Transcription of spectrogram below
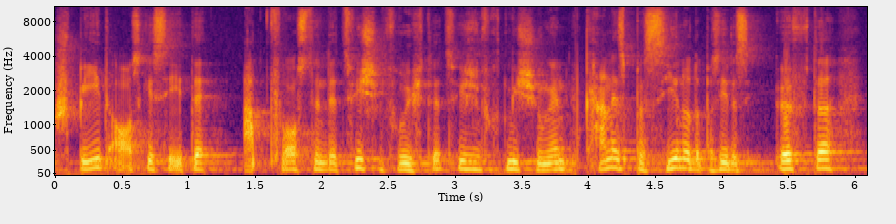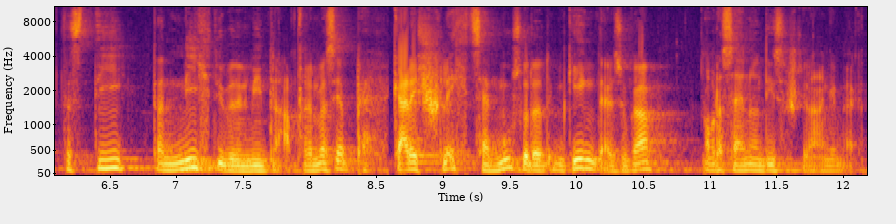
spät ausgesäte, abfrostende Zwischenfrüchte, Zwischenfruchtmischungen, kann es passieren oder passiert es öfter, dass die dann nicht über den Winter abfrieren, was ja gar nicht schlecht sein muss oder im Gegenteil sogar, aber das sei nur an dieser Stelle angemerkt.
